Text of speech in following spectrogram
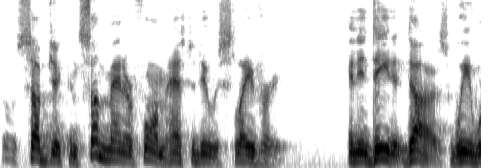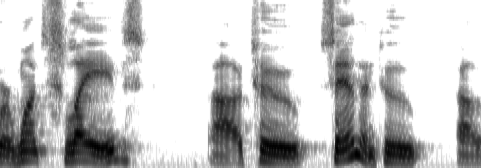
So the subject in some manner or form has to do with slavery. And indeed it does. We were once slaves uh, to sin and to uh,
